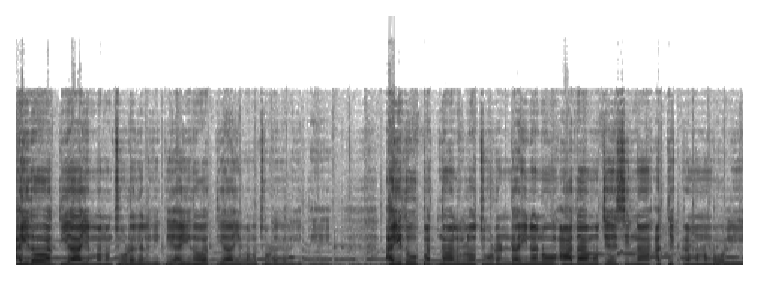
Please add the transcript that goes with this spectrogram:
ఐదో అధ్యాయం మనం చూడగలిగితే ఐదో అధ్యాయం మనం చూడగలిగితే ఐదు పద్నాలుగులో చూడండి. అయినను ఆదాము చేసిన అతిక్రమణం బోలి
